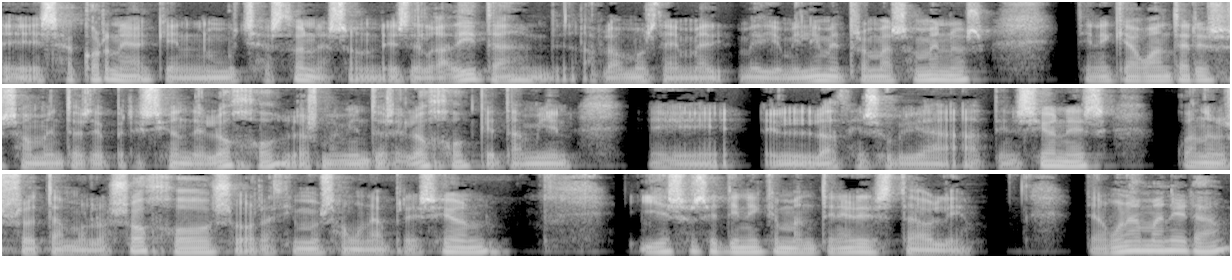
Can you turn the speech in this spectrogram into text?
eh, esa córnea, que en muchas zonas son, es delgadita, hablamos de medio milímetro más o menos, tiene que aguantar esos aumentos de presión del ojo, los movimientos del ojo, que también eh, lo hacen subir a, tensiones, cuando nos frotamos los ojos o recibimos alguna presión, y eso se tiene que mantener estable. De alguna manera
